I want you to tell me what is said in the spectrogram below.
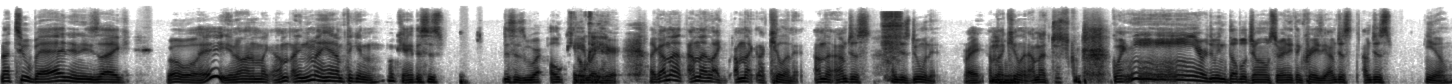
not too bad. And he's like, oh, well, hey, you know, and I'm like, I'm in my head, I'm thinking, okay, this is this is okay, okay, right here. Like I'm not I'm not like I'm not, not killing it. I'm not I'm just I'm just doing it. Right. I'm mm-hmm. not killing. I'm not just going or doing double jumps or anything crazy. I'm just I'm just, you know,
